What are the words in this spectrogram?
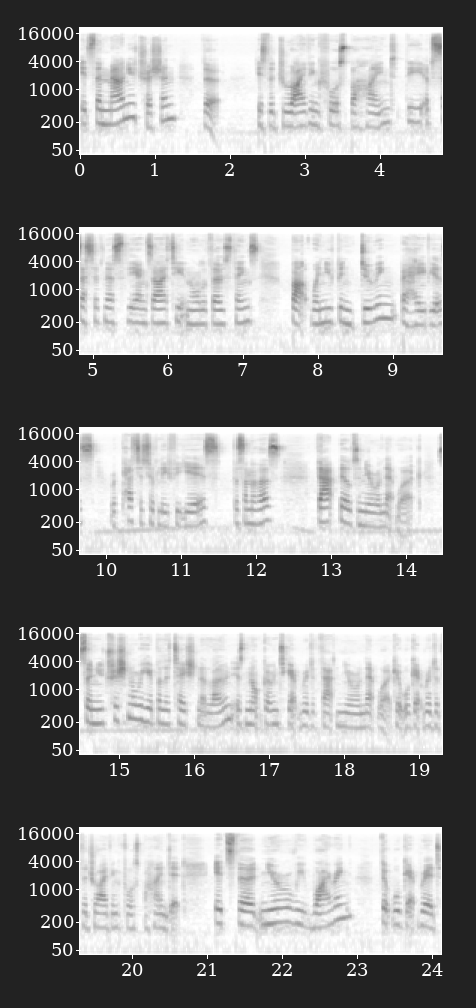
It's the malnutrition that is the driving force behind the obsessiveness, the anxiety, and all of those things. But when you've been doing behaviors repetitively for years, for some of us, that builds a neural network. So, nutritional rehabilitation alone is not going to get rid of that neural network. It will get rid of the driving force behind it. It's the neural rewiring that will get rid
